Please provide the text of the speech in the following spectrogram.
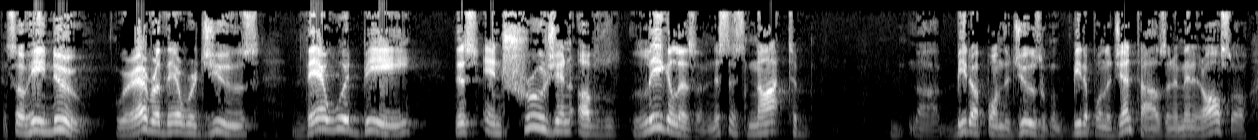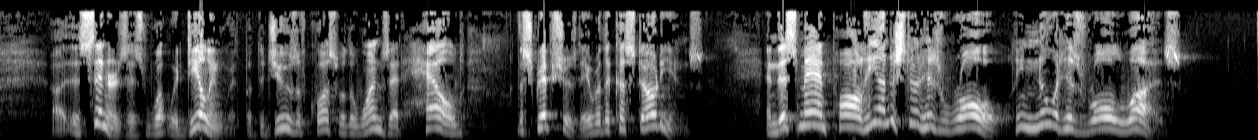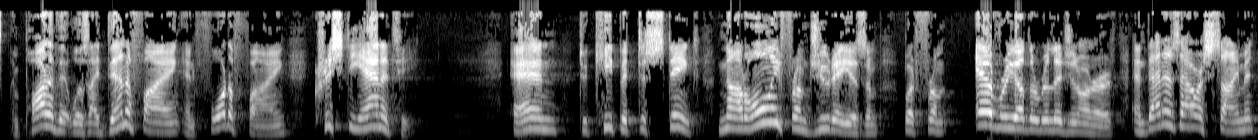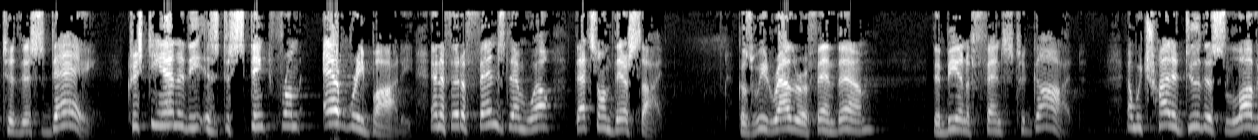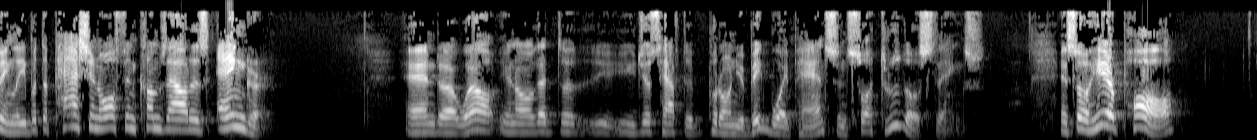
And so he knew wherever there were Jews, there would be this intrusion of legalism. This is not to uh, beat up on the Jews, beat up on the Gentiles in a minute also. Uh, the sinners is what we're dealing with. But the Jews, of course, were the ones that held the scriptures, they were the custodians. And this man, Paul, he understood his role. He knew what his role was. And part of it was identifying and fortifying Christianity and to keep it distinct, not only from Judaism, but from every other religion on earth. And that is our assignment to this day. Christianity is distinct from everybody. And if it offends them, well, that's on their side. Because we'd rather offend them than be an offense to God. And we try to do this lovingly, but the passion often comes out as anger. And, uh, well, you know, that uh, you just have to put on your big boy pants and sort through those things. And so here, Paul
